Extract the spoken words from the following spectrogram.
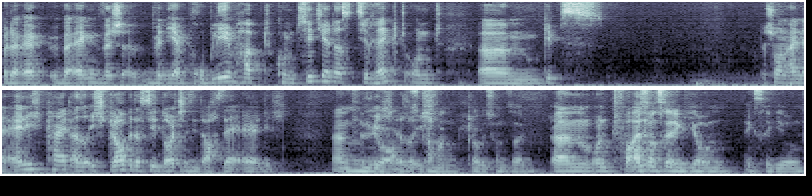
oder ir über irgendwelche, wenn ihr ein Problem habt, kommuniziert ihr das direkt und ähm, gibt's schon eine Ehrlichkeit. Also ich glaube, dass die Deutschen sind auch sehr ehrlich. Ähm, für mich, Ja, also das ich kann man, glaube ich, schon sagen. ähm, und vor allem, unsere Regierung, Ex-Regierung.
